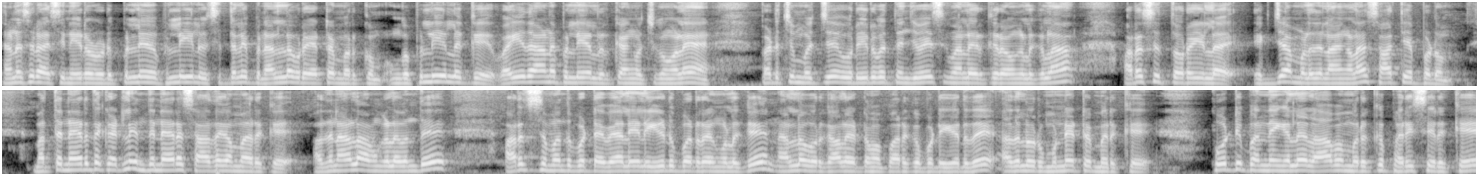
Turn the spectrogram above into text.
தனுசு ராசி நேரோட பிள்ளை பிள்ளைகள் விஷயத்தில் இப்போ நல்ல ஒரு ஏற்றம் இருக்கும். உங்கள் பிள்ளைகளுக்கு வயதான பிள்ளைகள் இருக்காங்க வச்சுக்கோங்களேன் படித்து முடிச்சு ஒரு இருபத்தஞ்சு வயசுக்கு மேலே இருக்கிறவங்களுக்குலாம் அரசு துறையில் எக்ஸாம் எழுதினாங்கன்னா சாத்தியப்படும். மற்ற நேரத்தை காட்டிலும் இந்த நேரம் சாதகமாக இருக்குது அதனால் அவங்கள வந்து அரசு சம்மந்தப்பட்ட வேலையில் ஈடுபடுறவங்களுக்கு நல்ல ஒரு காலகட்டமாக பார்க்கப்படுகிறது. அதில் ஒரு முன்னேற்றம் இருக்குது போட்டி பந்தயங்களில் லாபம் இருக்குது பரிசு இருக்குது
